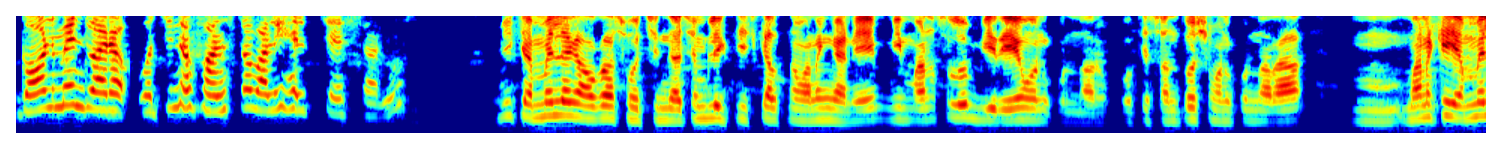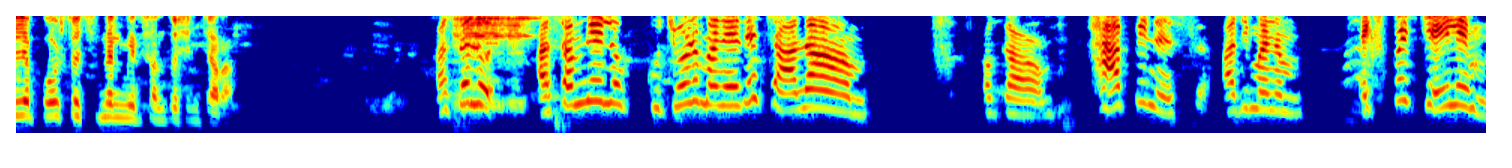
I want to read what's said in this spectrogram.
గవర్నమెంట్ ద్వారా వచ్చిన ఫండ్స్తో వాళ్ళకి హెల్ప్ చేస్తాను మీకు ఎమ్మెల్యేగా అవకాశం వచ్చింది అసెంబ్లీకి తీసుకెళ్తున్నాం అనగానే మీ మనసులో మీరు ఏమనుకున్నారు? ఓకే సంతోషం అనుకున్నారా? మనకి ఎమ్మెల్యే పోస్ట్ వచ్చిందని మీరు సంతోషించారా? అసలు అసెంబ్లీలో కూర్చోవడం అనేది చాలా ఒక హ్యాపీనెస్ అది మనం ఎక్స్పెక్ట్ చేయలేము.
